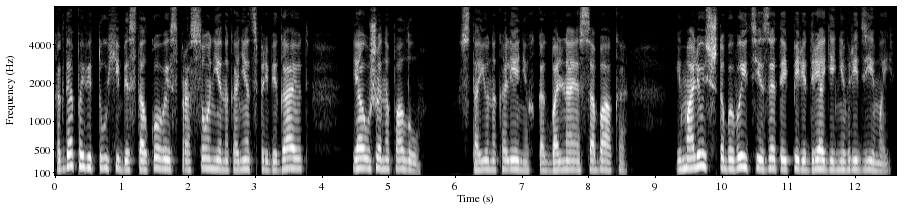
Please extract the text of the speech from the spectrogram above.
Когда повитухи, бестолковые спросонья, наконец прибегают, я уже на полу, стою на коленях, как больная собака, и молюсь, чтобы выйти из этой передряги невредимой.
